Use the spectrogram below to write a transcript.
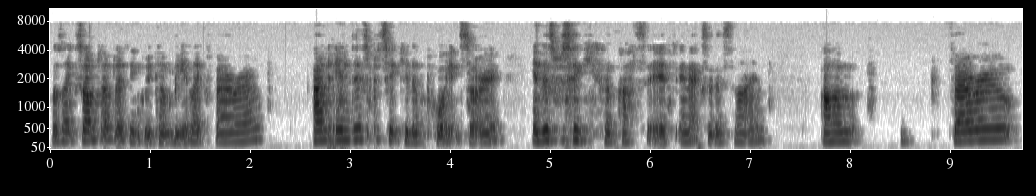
was like, sometimes I think we can be like Pharaoh. And in this particular point, sorry, in this particular passage in Exodus 9, um, Pharaoh,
